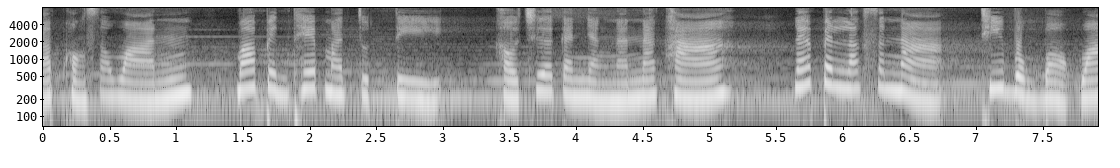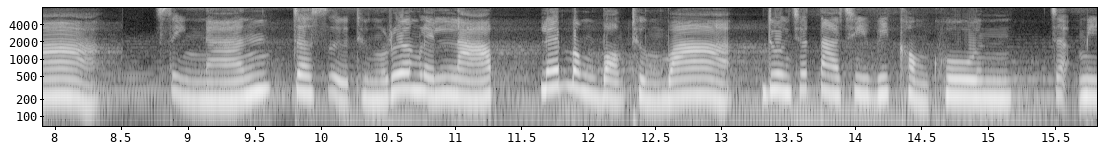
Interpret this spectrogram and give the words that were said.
ลับของสวรรค์ ว่าเป็นเทพมาจุติ เขาเชื่อกันอย่างนั้นนะคะ และเป็นลักษณะที่บ่งบอกว่า สิ่งนั้นจะสื่อถึงเรื่องเล้นลับ และบ่งบอกถึงว่า ดวงชะตาชีวิตของคุณ จะมี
